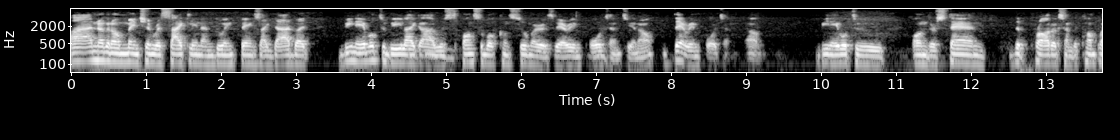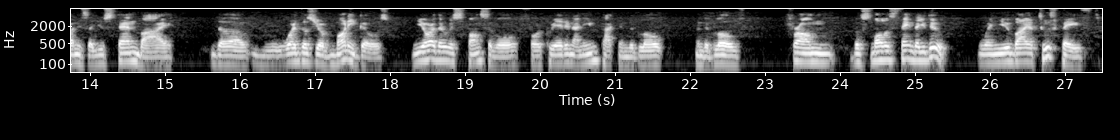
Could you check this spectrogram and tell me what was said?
I'm not going to mention recycling and doing things like that, but being able to be like a mm. responsible consumer is very important, you know, very important. Um, being able to understand the products and the companies that you stand by, the where does your money goes. You are the responsible for creating an impact in the globe, in the globe, from the smallest thing that you do. When you buy a toothpaste,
